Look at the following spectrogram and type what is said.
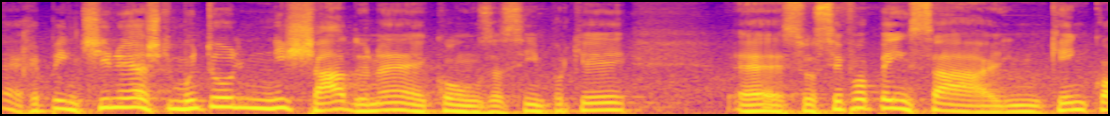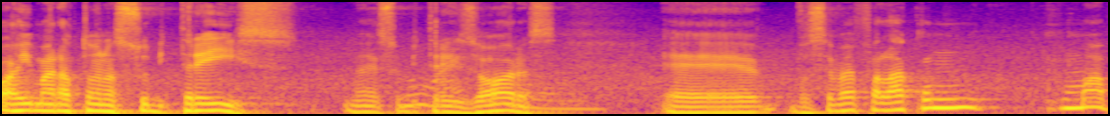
É, repentino e acho que muito nichado, né, Cons, assim, porque é, se você for pensar em quem corre maratona sub 3, né, sub 3 horas, é, você vai falar com uma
